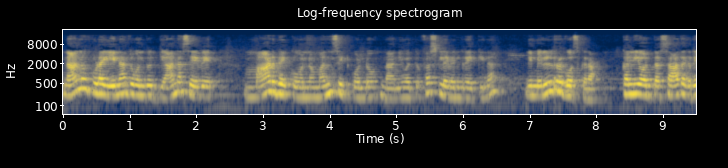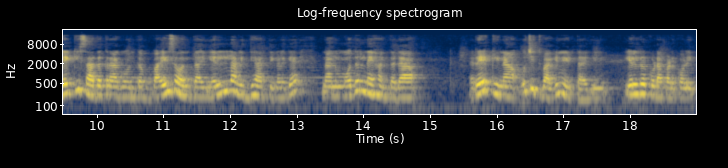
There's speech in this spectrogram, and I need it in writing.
ನಾನು ಕೂಡ ಏನಾದರೂ ಒಂದು ಧ್ಯಾನ ಸೇವೆ ಮಾಡಬೇಕು ಅನ್ನೋ ಮನಸ್ಸಿಟ್ಕೊಂಡು ನಾನು ಇವತ್ತು ಫಸ್ಟ್ ಲೆವೆಲ್ ರೇಖಿನ ನಿಮ್ಮೆಲ್ರಿಗೋಸ್ಕರ ಕಲಿಯುವಂಥ ಸಾಧಕ, ರೇಖಿ ಸಾಧಕರಾಗುವಂಥ ಬಯಸುವಂಥ ಎಲ್ಲ ವಿದ್ಯಾರ್ಥಿಗಳಿಗೆ ನಾನು ಮೊದಲನೇ ಹಂತದ ರೇಖಿನ ಉಚಿತವಾಗಿ ನೀಡ್ತಾ ಇದ್ದೀನಿ. ಎಲ್ಲರೂ ಕೂಡ ಪಡ್ಕೊಳ್ಳಿ.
